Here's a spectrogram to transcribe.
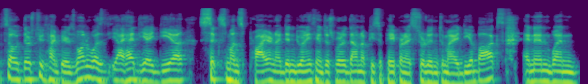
so there's two time periods. One was I had the idea six months prior and I didn't do anything. I just wrote it down on a piece of paper and I stored it into my idea box. And then when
